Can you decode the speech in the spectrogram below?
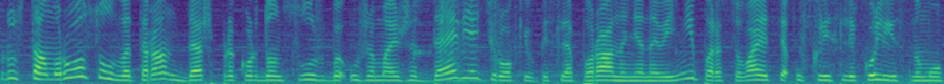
Рустам Росул, ветеран Держприкордонслужби, уже майже 9 років після поранення на війні пересувається у кріслі колісному.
